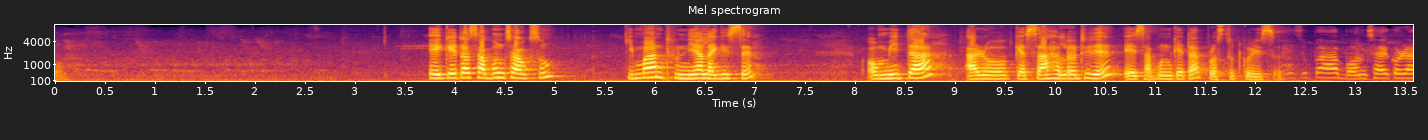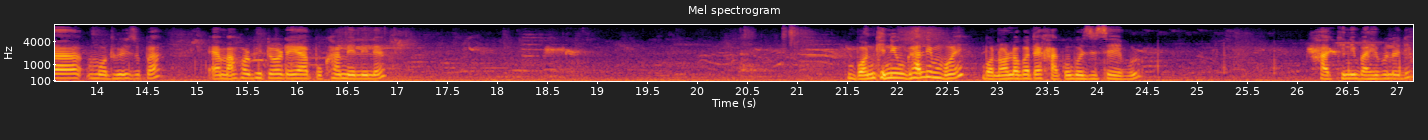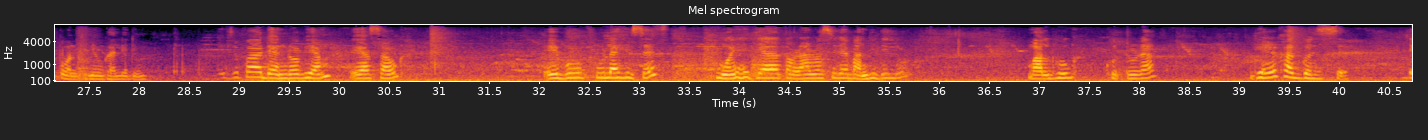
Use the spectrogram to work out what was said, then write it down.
এইকেইটা চাবোন চাওকচোন। কিমান ধুনীয়া লাগিছে। অমিতা আৰু কেঁচা হালধিৰে এই চাবোনকেইটা প্ৰস্তুত কৰিছোঁ। এইজোপা বনচাই কৰা মধুৰিজোপা এমাহৰ ভিতৰত এয়া পোখা মেলিলে। বনখিনি উঘালিম মই। বনৰ লগতে শাকো গজিছে এইবোৰ। শাকখিনি বাঢ়িবলৈ দি বনখিনি উঘালি দিম। এইজোপা ডেণ্ড্ৰভিয়াম এয়া চাওক। এইবোৰ ফুল আহিছে। মই এতিয়া তৰা ৰছীৰে বান্ধি দিলোঁ। মালভোগ খুতুৰা ঢেৰ শাক গজিছে।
